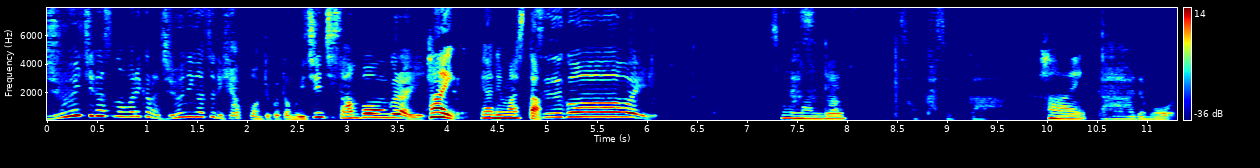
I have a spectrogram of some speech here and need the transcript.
11月の終わりから12月に100本ってことはもう1日3本ぐらい。はい。やりました。すごーい。そうなんです。そっかそっか。はい。ああ、でも、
